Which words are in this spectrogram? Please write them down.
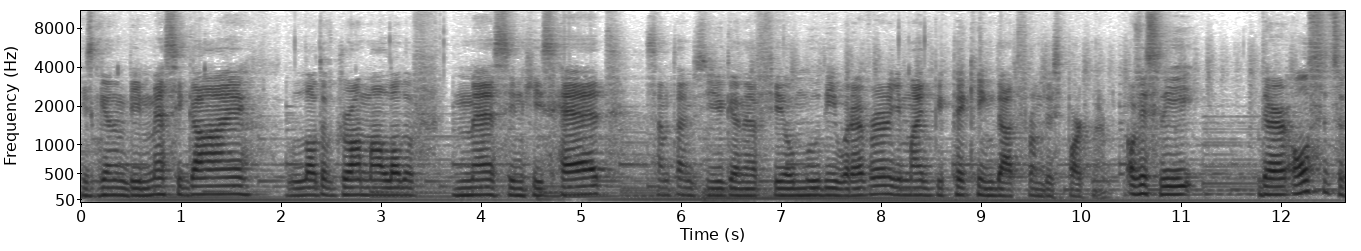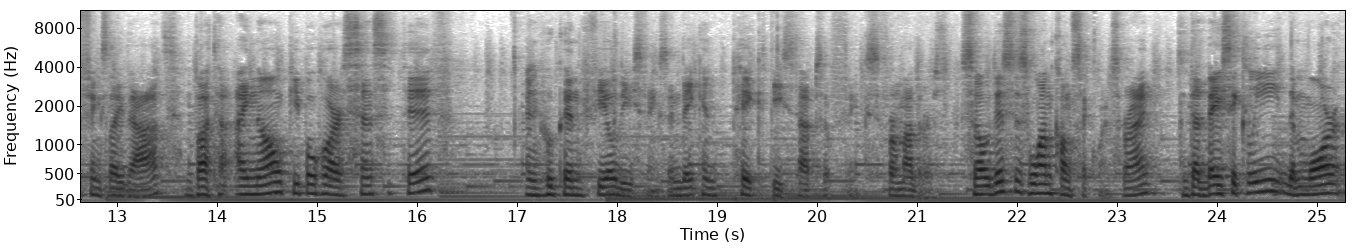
He's gonna be messy guy, a lot of drama, a lot of mess in his head. Sometimes you're gonna feel moody, whatever. You might be picking that from this partner. Obviously, there are all sorts of things like that, but I know people who are sensitive and who can feel these things and they can pick these types of things from others. So, this is one consequence, right? That basically, the more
